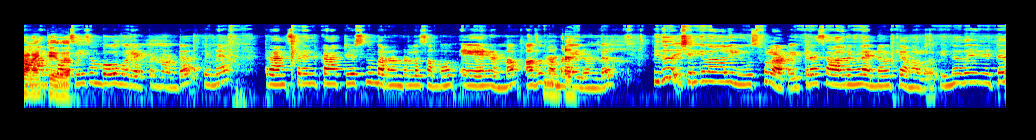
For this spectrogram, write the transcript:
കണക്ട് ചെയ്ത. ഈ സംഭവം ഒരു എട്ടെണ്ണം ഉണ്ട്. പിന്നെ ട്രാൻസ്പെറന്റ് കണക്ടേഴ്സ് എന്ന് പറഞ്ഞുകൊണ്ടുള്ള സംഭവം ഏഴെണ്ണം. അതും നമ്മുടെ കയ്യിലുണ്ട്. ഇത് ശരിക്കും പറഞ്ഞാൽ യൂസ്ഫുൾ ആട്ടോ. ഇത്ര സാധനങ്ങൾ എന്നൊക്കെയാണുള്ളത് പിന്നെ അത് കഴിഞ്ഞിട്ട്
